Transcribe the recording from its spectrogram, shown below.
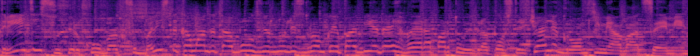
Третий суперкубок. Футболисты команды «Тобол» вернулись с громкой победой. В аэропорту игроков встречали громкими овациями.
